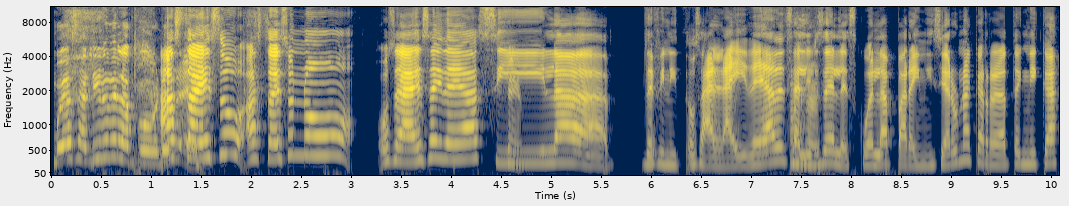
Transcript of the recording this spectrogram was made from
Voy a salir de la pobreza. Hasta eso, hasta eso no, o sea, esa idea sí, Sí. la defini o sea, la idea de salirse Ajá. de la escuela para iniciar una carrera técnica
